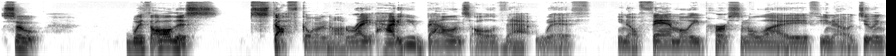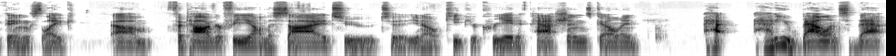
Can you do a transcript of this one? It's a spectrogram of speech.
so, with all this stuff going on, right? How do you balance all of that with you know family, personal life? You know, doing things like um, photography on the side to to you know keep your creative passions going. How, how do you balance that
